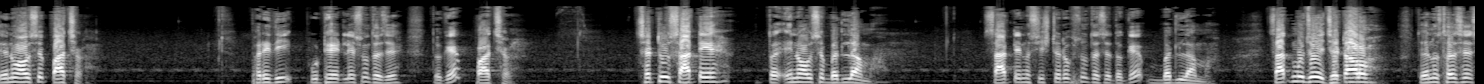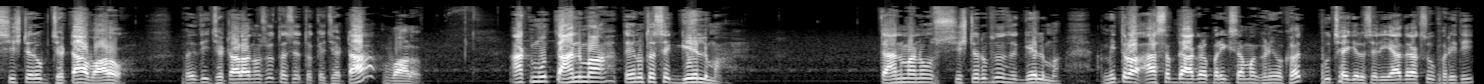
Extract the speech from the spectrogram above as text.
તેનું આવશે પાછળ ફરીથી પૂઠે એટલે શું થશે તો કે પાછળ છઠ્ઠું સાટે તો એનું આવશે બદલામાં સાટેનું શિષ્ટરૂપ શું થશે તો કે બદલામાં સાતમું જોઈએ જટાળો તો એનું થશે શિષ્ટરૂપ જટાવાળો ફરીથી જટાળાનું શું થશે તો કે જટાવાળો આઠમું તાનમાં તેનું થશે ગેલમાં તાનમાનું શિષ્ટરૂપ શું છે ગેલમાં મિત્રો આ શબ્દ આગળ પરીક્ષામાં ઘણી વખત પૂછાઈ ગયેલો છે એટલે યાદ રાખશું ફરીથી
